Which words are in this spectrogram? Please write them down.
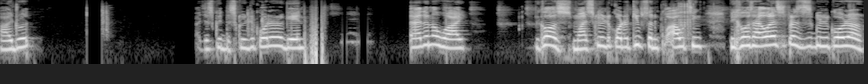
Hydro. I just quit the screen recorder again. I don't know why. Because my screen recorder keeps on outing because I always press the screen recorder.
